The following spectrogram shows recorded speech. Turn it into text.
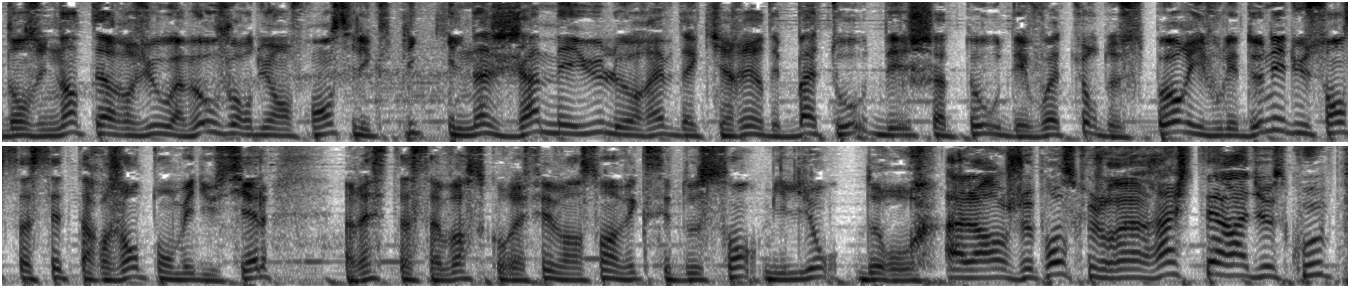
Dans une interview aujourd'hui en France, il explique qu'il il n'a jamais eu le rêve d'acquérir des bateaux, des châteaux ou des voitures de sport. Il voulait donner du sens à cet argent tombé du ciel. Reste à savoir ce qu'aurait fait Vincent avec ses 200 millions d'euros. Alors, je pense que j'aurais racheté Radio Scoop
